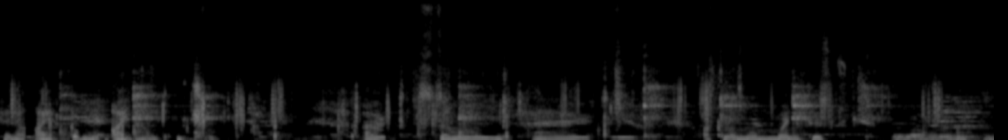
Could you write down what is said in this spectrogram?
Her an ayakkabım ayağımda uçuyor. Artık son Aklımın manifest gücü. Selamünaleyküm.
